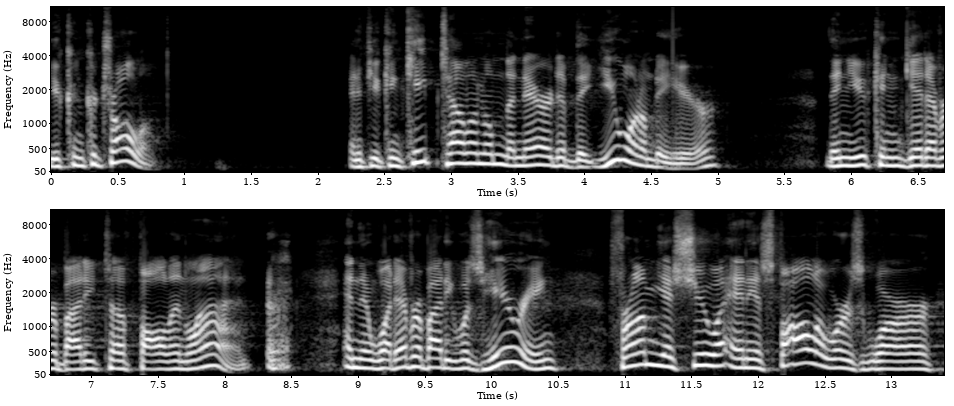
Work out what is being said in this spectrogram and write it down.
you can control them. And if you can keep telling them the narrative that you want them to hear, then you can get everybody to fall in line. and then what everybody was hearing from Yeshua and his followers were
